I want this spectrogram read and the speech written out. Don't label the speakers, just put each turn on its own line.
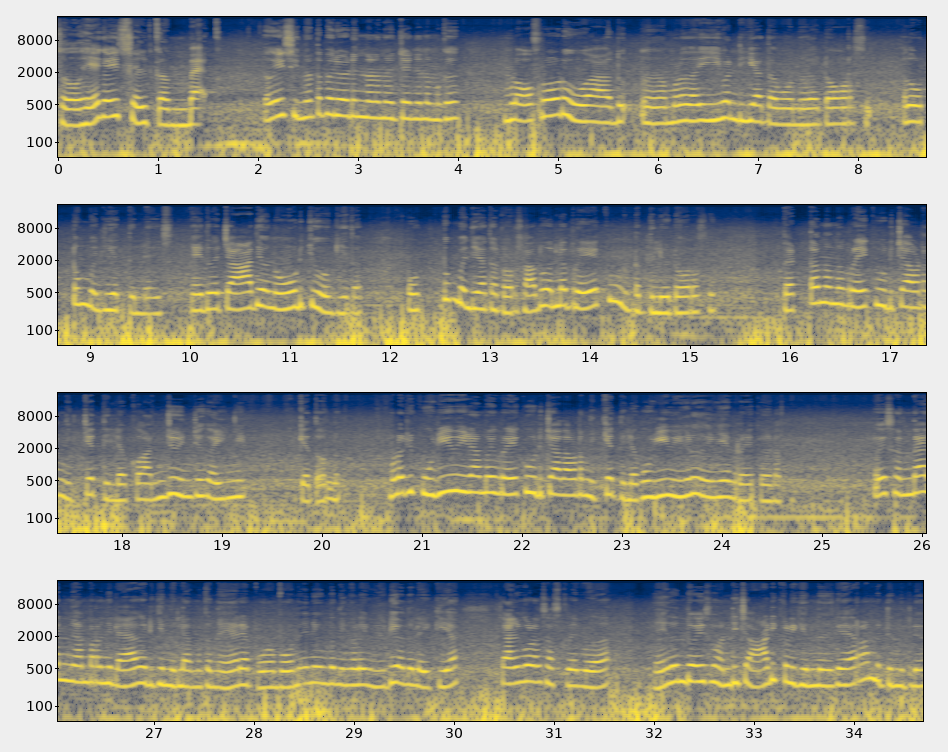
So hey guys welcome back so guys ഇന്നത്തെ പരിപാടി എന്താണെന്ന് വെച്ച് കഴിഞ്ഞാൽ നമുക്ക് നമ്മൾ ഓഫ് റോഡ് പോവുക അത് നമ്മൾ ഈ വണ്ടിക്കകത്താണ് പോകുന്നത് ടോറസ് അത് ഒട്ടും വലിയത്തില്ല ഗൈസ് ഞാൻ ഇത് വെച്ച് ആദ്യം ഒന്ന് ഓടിച്ചു നോക്കിയത്. ഒട്ടും വലിയാത്ത ടോറസ് അതുമല്ല ബ്രേക്കും കിട്ടത്തില്ല ടോറസ് പെട്ടെന്നൊന്ന് ബ്രേക്ക് പിടിച്ചാൽ അവിടെ നിൽക്കത്തില്ല അഞ്ച് മിനിറ്റ് കഴിഞ്ഞ് നിൽക്കത്തുള്ളൂ നമ്മളൊരു കുഴി വീഴാൻ പോയി ബ്രേക്ക് പിടിച്ചാൽ അത് അവിടെ നിൽക്കത്തില്ല കുഴി വീണ് കഴിഞ്ഞേ ബ്രേക്ക് കിടക്കും ഗൈസ് എന്തായാലും ഞാൻ പറഞ്ഞ് ലാഗ് അടിക്കുന്നില്ല നമുക്ക് നേരെ പോകാം പോകുന്നതിന് മുമ്പ് നിങ്ങൾ ഈ വീഡിയോ ഒന്ന് ലൈക്ക് ചെയ്യുക ചാനൽ കൂടെ സബ്സ്ക്രൈബ് ചെയ്യുക. ഏതെന്തോ വയസ്സ് വണ്ടി ചാടിക്കളിക്കുന്നു കയറാൻ പറ്റുന്നില്ല.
